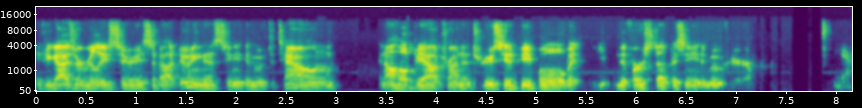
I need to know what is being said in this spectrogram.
if you guys are really serious about doing this, you need to move to town and I'll help you out trying to introduce you to people. But the first step is you need to move here. Yeah.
